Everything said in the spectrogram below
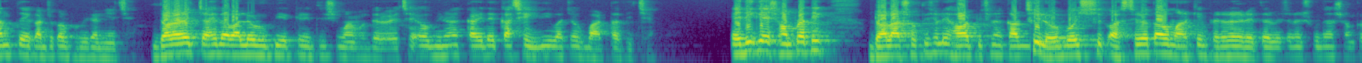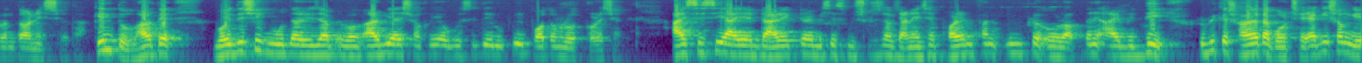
আনতে কার্যকর ভূমিকা নিয়েছে। ডলারের চাহিদা বাড়লেও রুপি একটি নির্দিষ্ট সীমার মধ্যে রয়েছে ও বিনিয়োগকারীদের কাছে ইতিবাচক বার্তা দিচ্ছে। এদিকে সাম্প্রতিক ডলার শক্তিশালী হওয়ার পিছনে কারণ ছিল বৈশ্বিক অস্থিরতা ও মার্কিন ফেডারেল পেছনে সুবিধা সংক্রান্ত অনিশ্চয়তা। কিন্তু ভারতে বৈদেশিক মুদ্রা রিজার্ভ এবং আরবিআই সক্রিয় উপস্থিতি রুপির পতন রোধ করেছে। আইসিসিআই এর ডাইরেক্টর, বিশেষ বিশ্লেষক জানিয়েছে ফরেন ফান্ড ইনফ্লো ও রপ্তানি আয় বৃদ্ধি রুপিকে সহায়তা করছে। একই সঙ্গে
